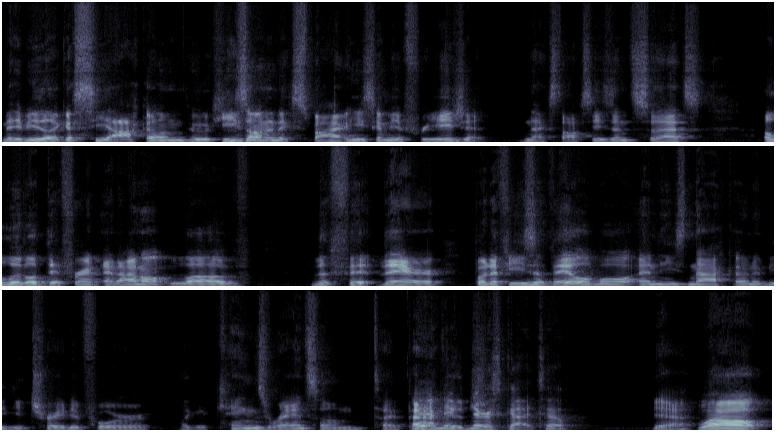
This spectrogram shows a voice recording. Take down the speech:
maybe like a Siakam, who he's on an expire, he's going to be a free agent next offseason. So that's a little different. And I don't love the fit there. But if he's available and he's not going to be traded for like a king's ransom type package, yeah, Nick Nurse guy too. Yeah, well,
